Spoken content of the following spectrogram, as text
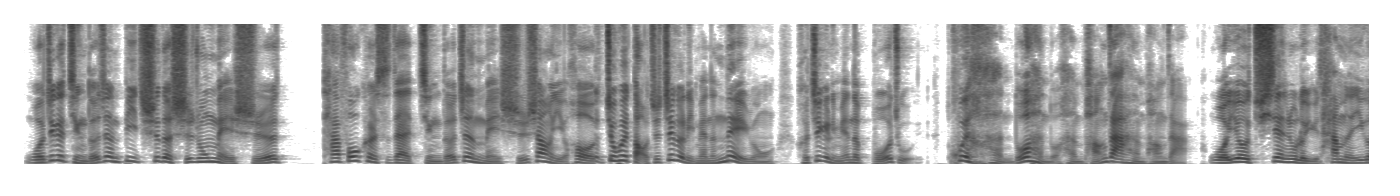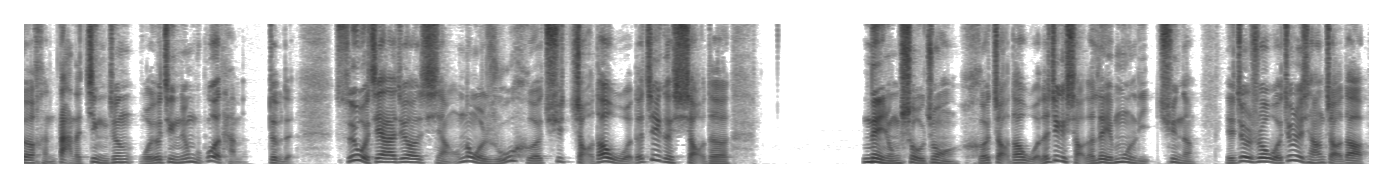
我这个景德镇必吃的十种美食，它 focus 在景德镇美食上以后，就会导致这个里面的内容和这个里面的博主会很多很多，很庞杂，很庞杂。我又陷入了与他们的一个很大的竞争，我又竞争不过他们。对不对？所以我接下来就要想，那我如何去找到我的这个小的内容受众和找到我的这个小的类目里去呢？也就是说，我就是想找到，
